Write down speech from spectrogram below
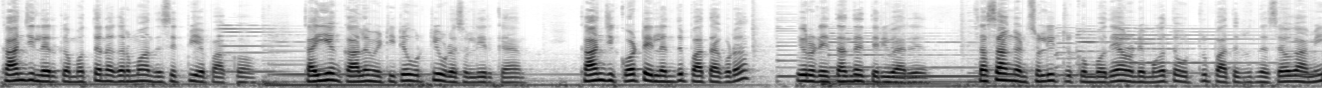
காஞ்சியில் இருக்க மொத்த நகரமும் அந்த சிற்பியை பார்க்கும். கையும் காலம் வெட்டிட்டு உருட்டி விட சொல்லியிருக்கேன். காஞ்சி கோட்டையிலேருந்து பார்த்தா கூட இவருடைய தந்தை தெரிவார். சசாங்கன் சொல்லிகிட்டு இருக்கும்போதே அவனுடைய முகத்தை உற்று பார்த்துக்கிட்டு இருந்த சிவகாமி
